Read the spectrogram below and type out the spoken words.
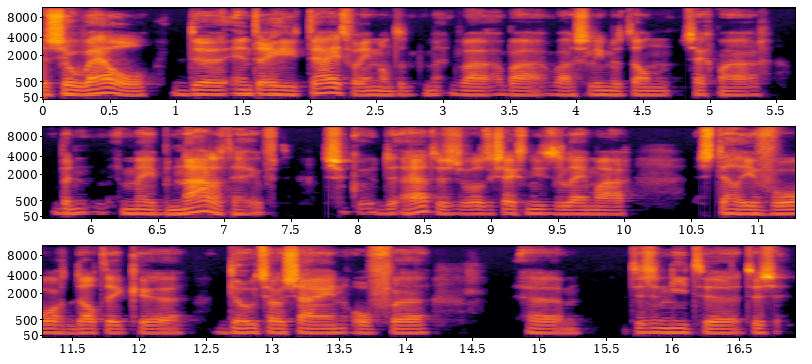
Zowel de integriteit waar iemand het, waar, waar, waar Slim het dan zeg maar mee benaderd heeft. De- hè, dus zoals ik zeg, niet alleen maar stel je voor dat ik dood zou zijn of eh, ehm, het is niet, eh, het is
